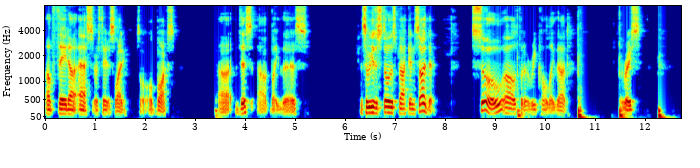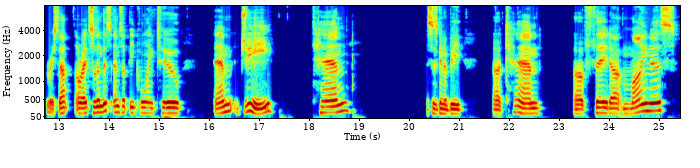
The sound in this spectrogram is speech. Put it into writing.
of theta s, or theta sliding. So I'll box uh, this out like this. And so we can just throw this back inside there. So I'll put a recall like that. Erase, erase that. All right. So then this ends up equaling to mg tan. This is going to be uh, tan of theta minus.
